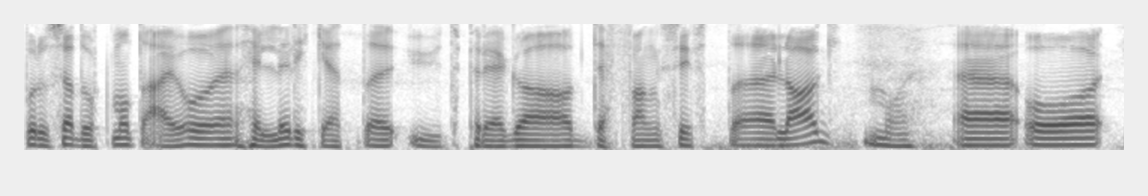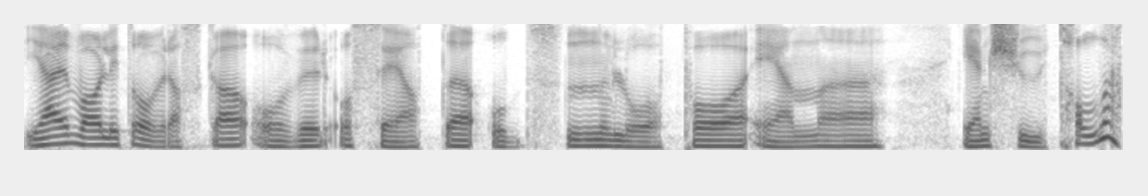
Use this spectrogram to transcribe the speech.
Borussia Dortmund er jo heller ikke et eh, utprega defensivt uh, lag. Nei. og jeg var litt overraska over å se at oddsen lå på 1-7-tallet.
